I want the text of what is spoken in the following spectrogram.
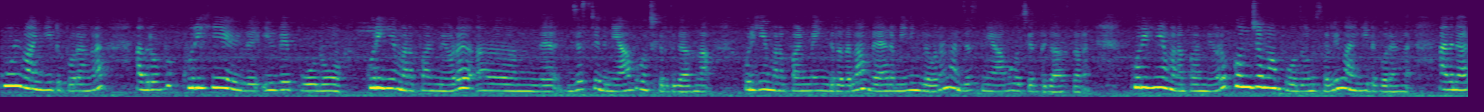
கூழ் வாங்கிட்டு போகிறாங்கன்னா அது ரொம்ப குறுகிய இது இதுவே போதும். குறுகிய மனப்பான்மையோட ஜஸ்ட் இது ஞாபகம் வச்சுக்கிறதுக்காக தான் குறுகிய மனப்பான்மைங்கிறதெல்லாம் வேறு மீனிங்கில் வரும். நான் ஜஸ்ட் ஞாபகம் வச்சுறதுக்காக சொல்கிறேன் குறுகிய மனப்பான்மையோட கொஞ்சமாக போதும்னு சொல்லி வாங்கிட்டு போகிறாங்க அதனால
